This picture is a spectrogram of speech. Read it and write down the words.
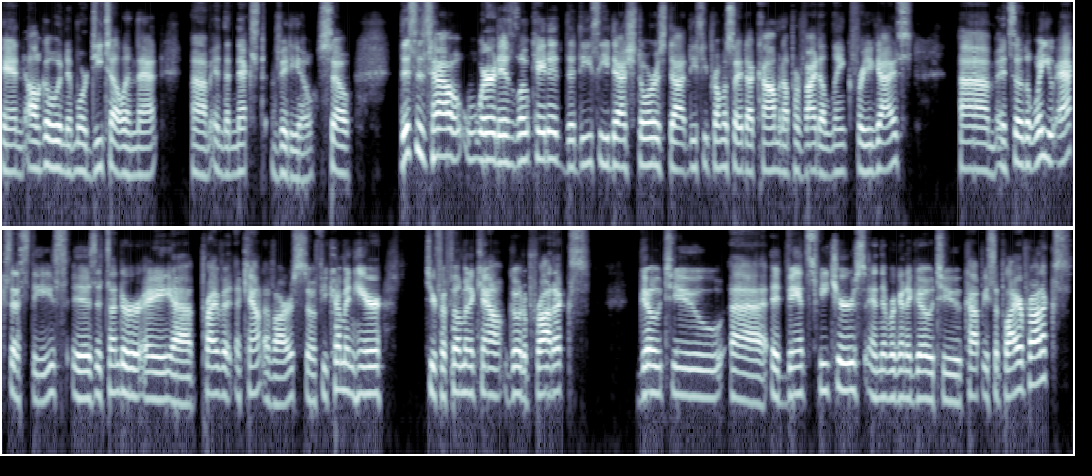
And I'll go into more detail in that um, in the next video. So this is how where it is located, the dc-stores.dcpromosite.com, and I'll provide a link for you guys. Um, and so the way you access these is it's under a uh, private account of ours. So if you come in here to your fulfillment account, go to products, go to uh, advanced features, and then we're going to go to copy supplier products.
